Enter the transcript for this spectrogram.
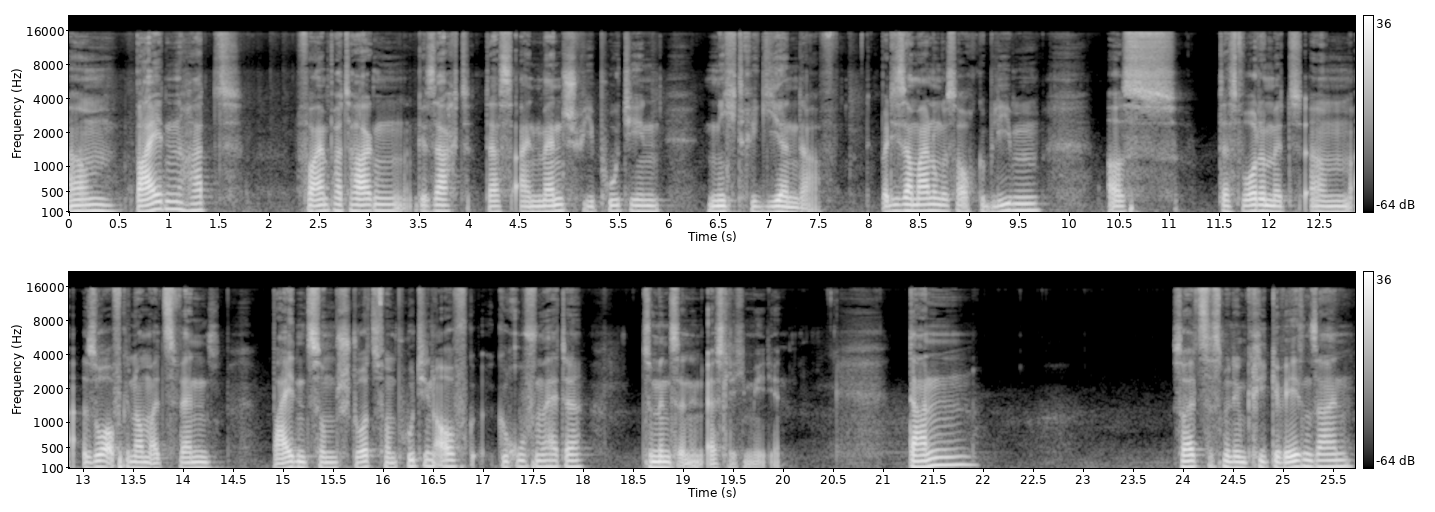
Ähm, Biden hat vor ein paar Tagen gesagt, dass ein Mensch wie Putin nicht regieren darf. Bei dieser Meinung ist er auch geblieben. Aus, das wurde mit ähm, so aufgenommen, als wenn Biden zum Sturz von Putin aufgerufen hätte zumindest in den östlichen Medien. Dann soll es das mit dem Krieg gewesen sein.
